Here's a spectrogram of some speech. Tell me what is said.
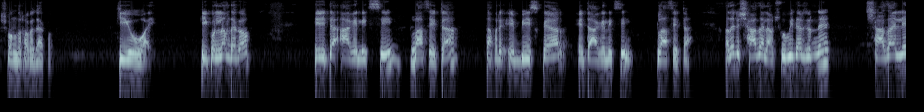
সুন্দর হবে, দেখো। কিউ ওয়াই কি করলাম দেখো? এইটা আগে লিখছি প্লাস এটা, তারপরে এ বি স্কোয়ার এটা আগে লিখছি প্লাস এটা। অর্থাৎ এটা সাজাইলাম, সুবিধার জন্য সাজাইলে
